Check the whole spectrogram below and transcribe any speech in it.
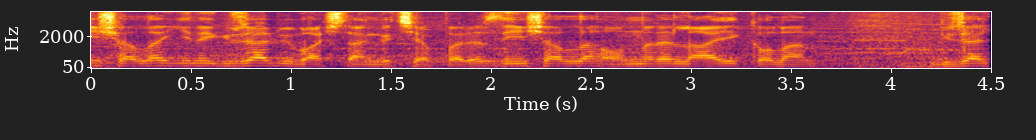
inşallah yine güzel bir başlangıç yaparız. İnşallah onlara layık olan güzel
